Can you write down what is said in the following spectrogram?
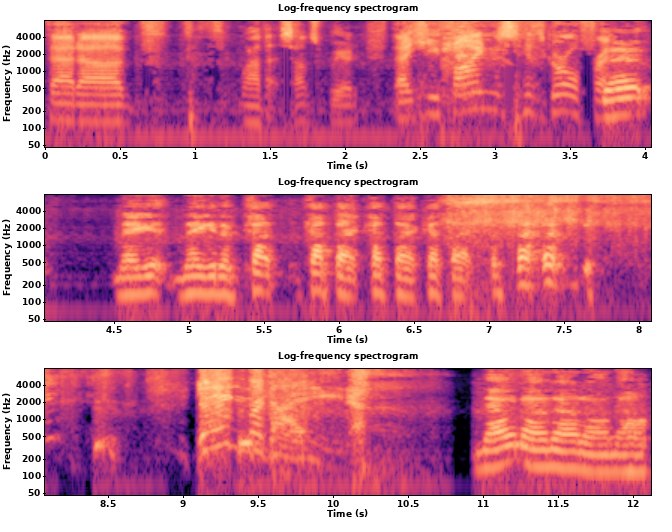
that uh, wow, that sounds weird. That he finds his girlfriend. That- negative. Cut. Cut that. Cut that. Cut that. Cut that. Gang brigade. no, no, no, no, no.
